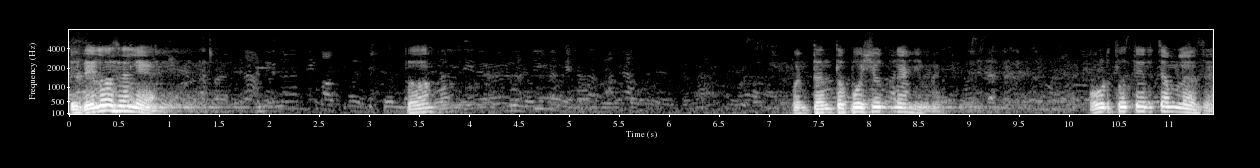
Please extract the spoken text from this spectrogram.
કીધેલો છે લે તો? પણ તન તો પૂછ્યું જ નહીં મેં. ઉડતું તીર ચમલા છે.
